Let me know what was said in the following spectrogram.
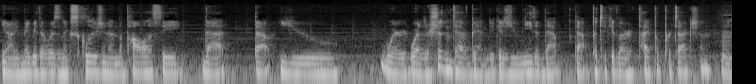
you know maybe there was an exclusion in the policy that that you where where there shouldn't have been because you needed that that particular type of protection hmm.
